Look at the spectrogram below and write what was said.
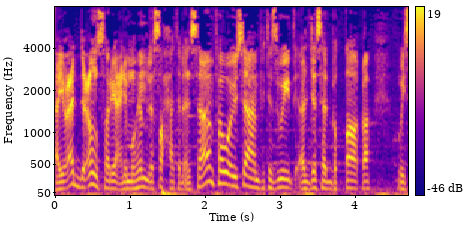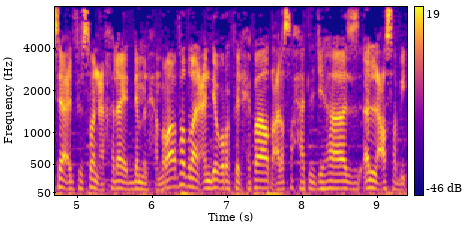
يعد عنصر يعني مهم لصحة الإنسان فهو يساهم في تزويد الجسد بالطاقة ويساعد في صنع خلايا الدم الحمراء فضلا عن دوره في الحفاظ على صحة الجهاز العصبي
